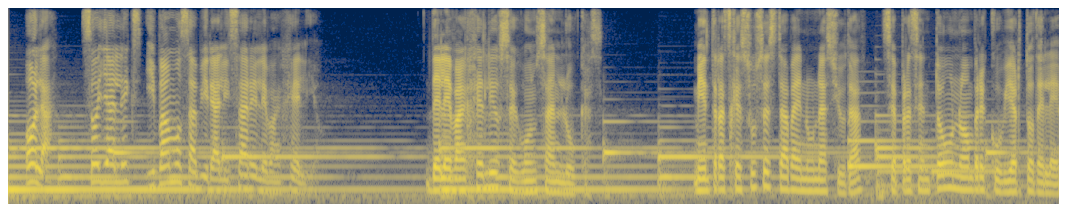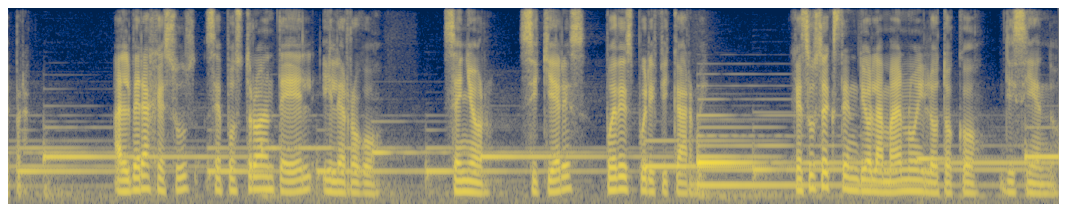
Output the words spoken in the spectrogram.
Hola, soy Alex y vamos a viralizar el Evangelio. Del Evangelio según San Lucas. Mientras Jesús estaba en una ciudad, se presentó un hombre cubierto de lepra. Al ver a Jesús, se postró ante él y le rogó, Señor, si quieres, puedes purificarme. Jesús extendió la mano y lo tocó, diciendo,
